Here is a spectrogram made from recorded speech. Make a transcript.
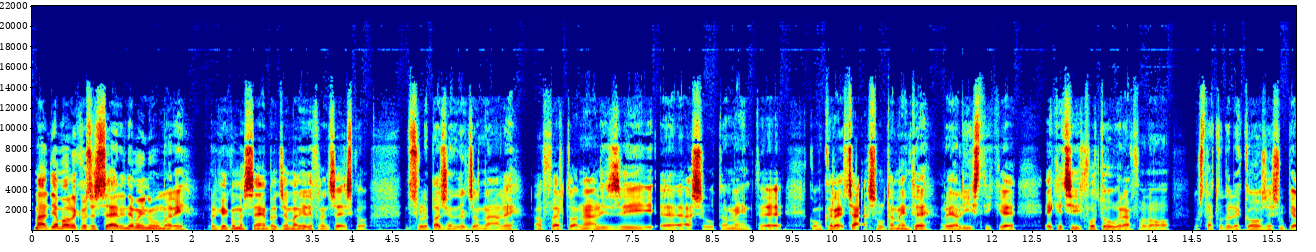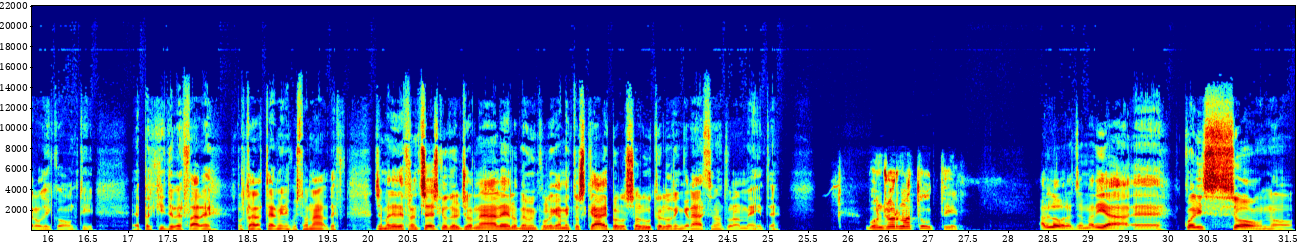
Ma andiamo alle cose serie, andiamo ai numeri, perché come sempre Gianmaria De Francesco sulle pagine del giornale ha offerto analisi eh, assolutamente concrete, cioè assolutamente realistiche e che ci fotografano lo stato delle cose sul piano dei conti eh, per chi deve fare portare a termine questo NADEF. Gianmaria De Francesco del giornale, lo abbiamo in collegamento Skype, lo saluto e lo ringrazio naturalmente. Buongiorno a tutti. Allora, Gianmaria, eh, quali sono?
